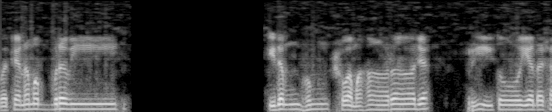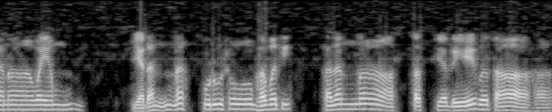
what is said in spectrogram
वचनमब्रवीत् इदम् भुङ्क्ष्व महाराज प्रीतो यदशना वयम् यदन्नः पुरुषो भवति तदन्नास्तस्य देवताः।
